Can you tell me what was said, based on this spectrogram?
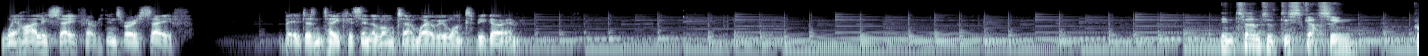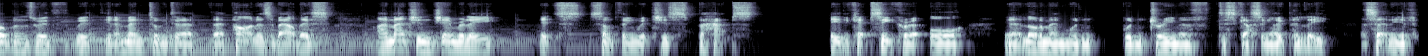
we're highly safe. Everything's very safe, but it doesn't take us in the long term where we want to be going. in terms of discussing problems with, with you know men talking to their, their partners about this, I imagine generally it's something which is perhaps either kept secret or you know, a lot of men wouldn't wouldn't dream of discussing openly. Certainly, if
